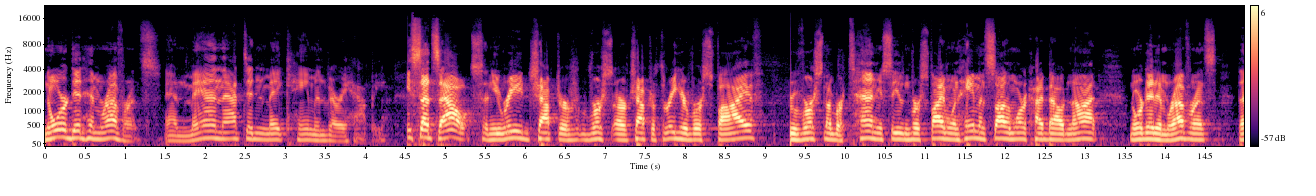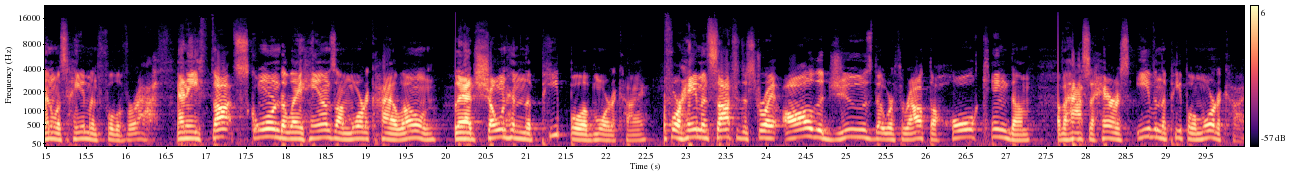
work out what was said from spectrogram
nor did him reverence. And man, that didn't make Haman very happy. He sets out, and you read chapter verse or chapter three here, verse five through verse number ten. You see in verse five, when Haman saw that Mordecai bowed not, nor did him reverence, then was Haman full of wrath. And he thought scorn to lay hands on Mordecai alone. They had shown him the people of Mordecai. Therefore Haman sought to destroy all the Jews that were throughout the whole kingdom of Ahasuerus, even the people of Mordecai.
